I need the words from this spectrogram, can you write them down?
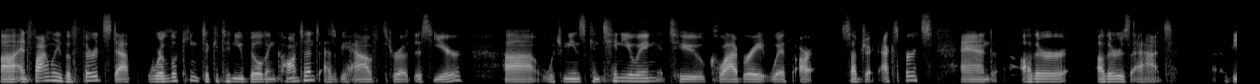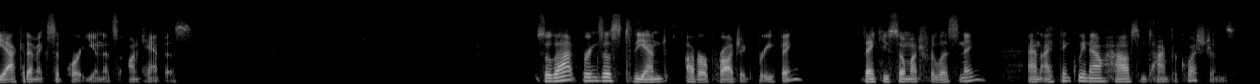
Uh, and finally, the third step, we're looking to continue building content as we have throughout this year, uh, which means continuing to collaborate with our subject experts and other others at the academic support units on campus. So that brings us to the end of our project briefing. Thank you so much for listening. And I think we now have some time for questions.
